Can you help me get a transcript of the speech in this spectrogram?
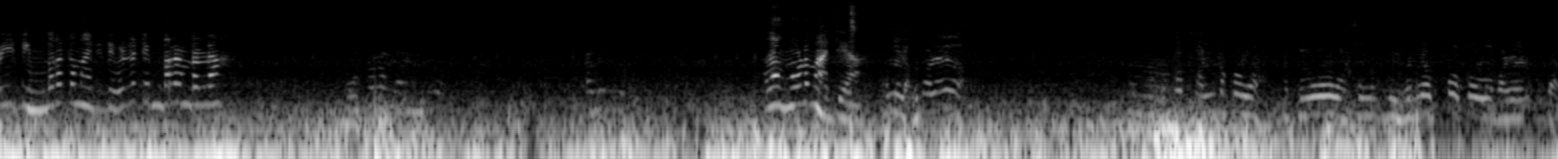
അപ്പൊ ഈ ടിമ്പറൊക്കെ മാറ്റിട്ട് ഇവിടെ ടിമ്പർ ഉണ്ടല്ലോ. അത് അങ്ങോട്ട് മാറ്റിയാ? പണ്ടൊക്കെ ഉള്ള എത്രയോ വർഷം ഇവരുടെ ഒപ്പം ഒക്കെ ഉള്ള പഴയ ഇതാ.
